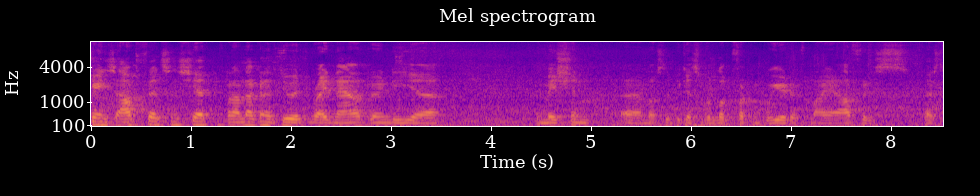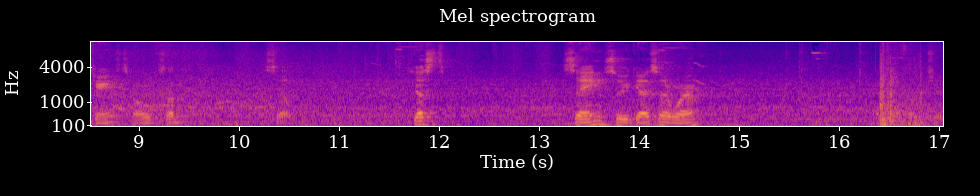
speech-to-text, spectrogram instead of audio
Change outfits and shit, but I'm not gonna do it right now during the, uh, the mission, uh, mostly because it would look fucking weird if my outfit has changed all of a sudden. So, just saying so you guys are aware. Fuck shit.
